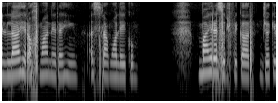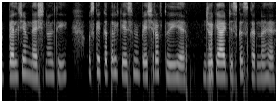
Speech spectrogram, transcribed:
अल्लाम माहिर जुल्फ़िकार, जो कि बेल्जियम नेशनल थी, उसके कत्ल केस में पेशरफ हुई है, जो कि आज डिस्कस करना है।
